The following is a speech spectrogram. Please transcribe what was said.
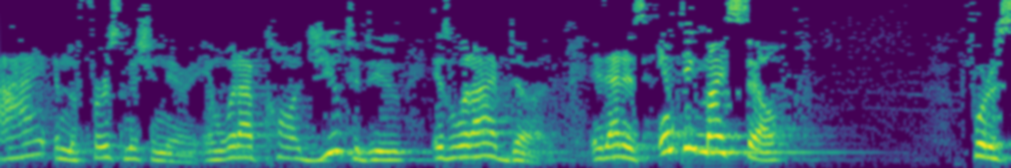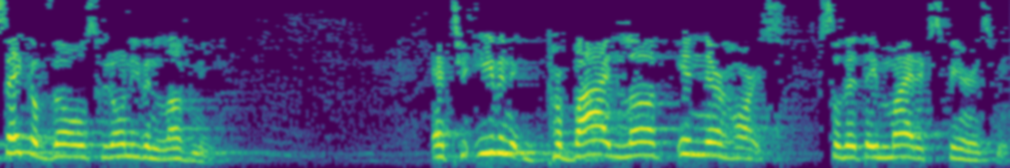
I am the first missionary. And what I've called you to do is what I've done. And that is empty myself for the sake of those who don't even love me. And to even provide love in their hearts so that they might experience me.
